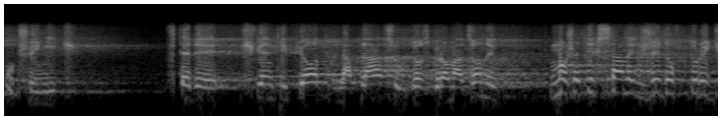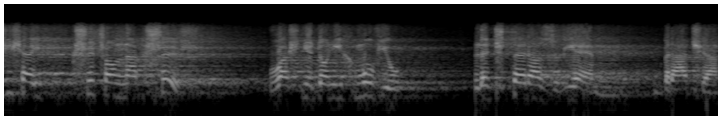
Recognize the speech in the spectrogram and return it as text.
uczynić. Wtedy święty Piotr na placu do zgromadzonych, może tych samych Żydów, którzy dzisiaj krzyczą na krzyż, właśnie do nich mówił, lecz teraz wiem, bracia,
